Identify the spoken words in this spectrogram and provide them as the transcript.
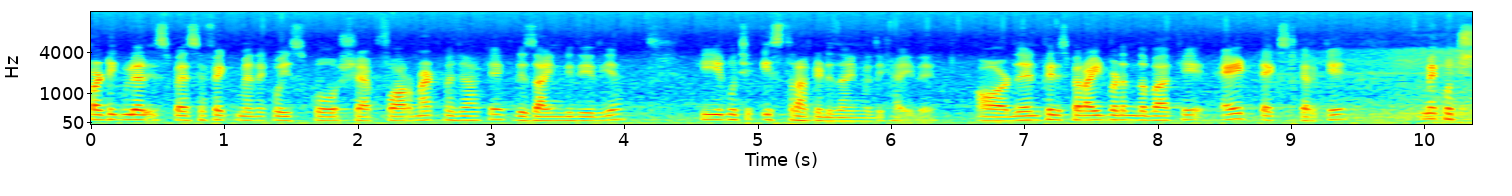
पर्टिकुलर स्पेसिफिक मैंने कोई इसको शेप फॉर्मेट में जाके एक डिज़ाइन भी दे दिया कि ये कुछ इस तरह के डिज़ाइन में दिखाई दे। और देन फिर इस पर राइट बटन दबा के ऐड टेक्स्ट करके मैं कुछ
